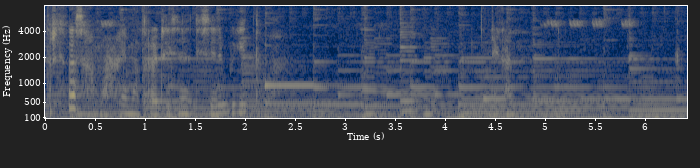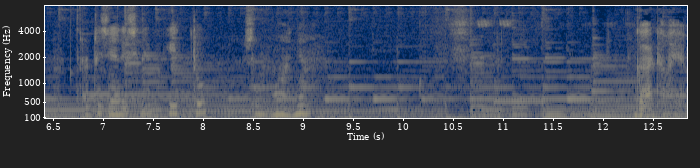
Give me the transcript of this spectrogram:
Ternyata sama emang tradisinya di sini begitu. Ya kan? Tradisinya di sini begitu semuanya. Nggak ada kayak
